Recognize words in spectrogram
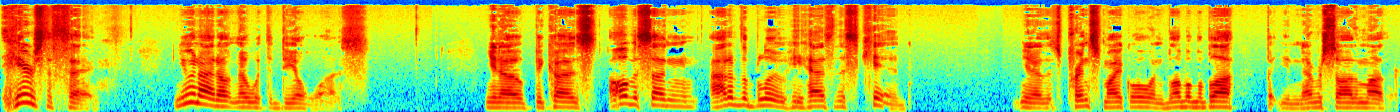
here's the thing. You and I don't know what the deal was. You know, because all of a sudden, out of the blue, he has this kid, you know, that's Prince Michael and blah, blah, blah, blah, but you never saw the mother.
